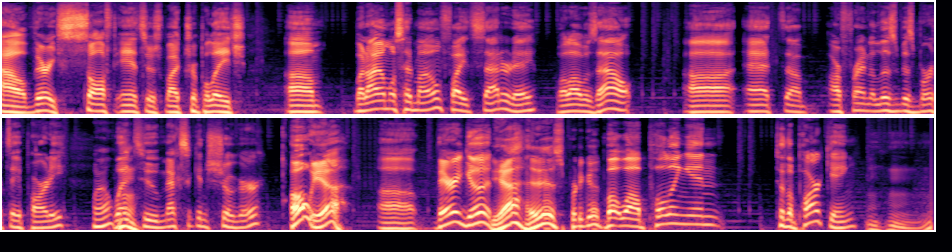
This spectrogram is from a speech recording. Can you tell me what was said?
out. Very soft answers by Triple H. Um, but I almost had my own fight Saturday while I was out uh, at um, our friend Elizabeth's birthday party. Well, Went to Mexican Sugar. Oh yeah, Uh, very good. yeah, it is pretty good. But while pulling in to the parking, Mm-hmm.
